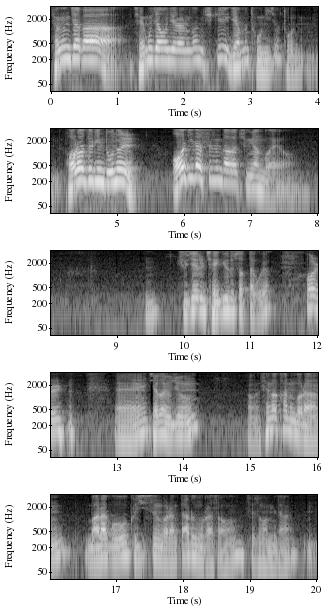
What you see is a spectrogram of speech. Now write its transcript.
경영자가 재무자원이라는 건 쉽게 얘기하면 돈이죠, 돈. 벌어들인 돈을 어디다 쓰는가가 중요한 거예요. 음? 규제를 재규로 썼다고요? 헐. 예, 제가 요즘 어, 생각하는 거랑 말하고 글씨 쓰는 거랑 따로 놀아서 죄송합니다. 음.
